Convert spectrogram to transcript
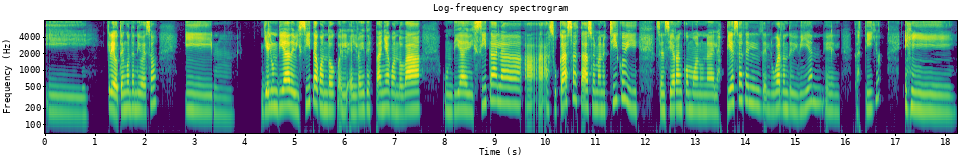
y creo, tengo entendido eso. Y mm, y él un día de visita, cuando el, rey de España, cuando va un día de visita a, su casa, estaba su hermano chico y se encierran como en una de las piezas del, lugar donde vivían, el castillo, y,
